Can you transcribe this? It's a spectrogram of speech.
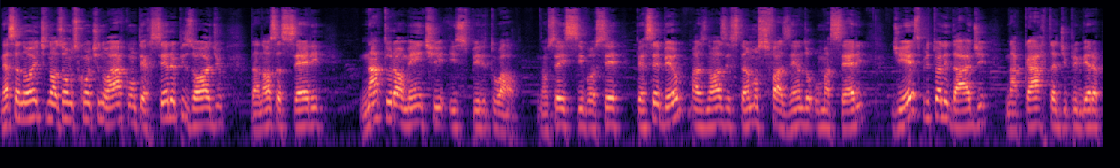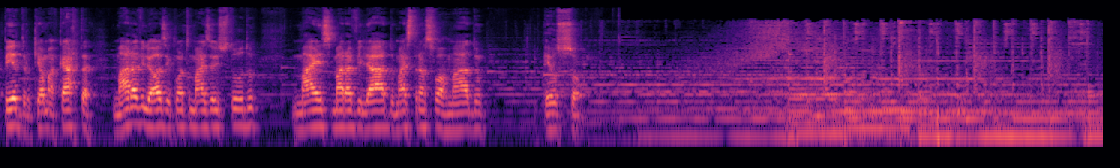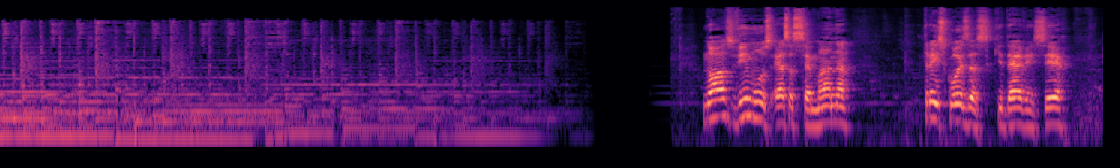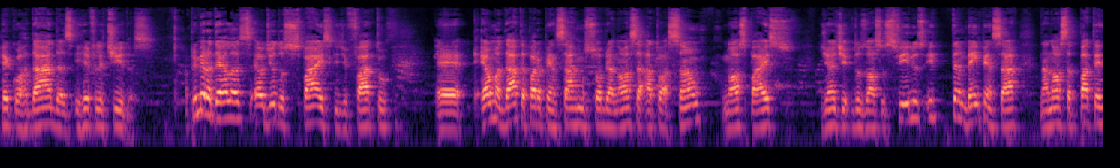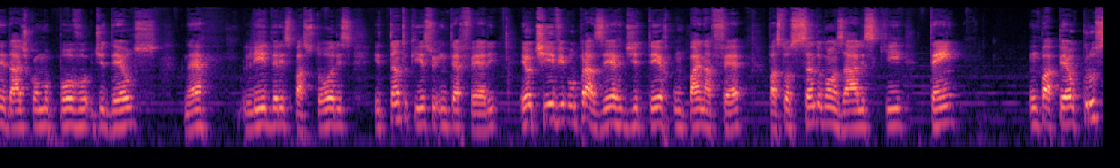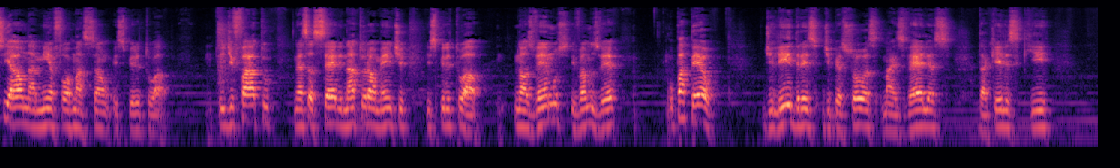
Nessa noite nós vamos continuar com o terceiro episódio da nossa série Naturalmente Espiritual. Não sei se você percebeu, mas nós estamos fazendo uma série de espiritualidade na carta de 1 Pedro, que é uma carta maravilhosa e quanto mais eu estudo, mais maravilhado, mais transformado eu sou. Nós vimos essa semana três coisas que devem ser recordadas e refletidas. A primeira delas é o Dia dos Pais, que de fato é, é uma data para pensarmos sobre a nossa atuação, nós pais, diante dos nossos filhos e também pensar na nossa paternidade como povo de Deus, né? líderes, pastores e tanto que isso interfere. Eu tive o prazer de ter um pai na fé, pastor Sandro Gonzalez, que tem um papel crucial na minha formação espiritual. E de fato, nessa série naturalmente espiritual, nós vemos e vamos ver o papel de líderes, de pessoas mais velhas, daqueles que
